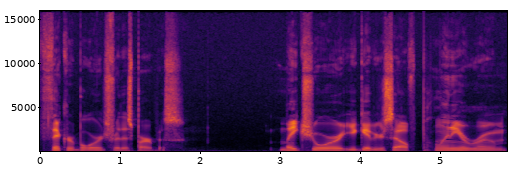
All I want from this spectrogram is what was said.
thicker boards for this purpose. Make sure you give yourself plenty of room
